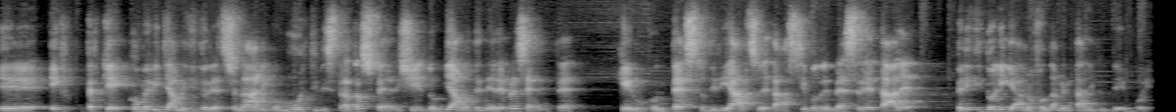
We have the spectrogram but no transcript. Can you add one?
e, e perché come evitiamo i titoli azionari con multipli stratosferici, dobbiamo tenere presente che in un contesto di rialzo dei tassi potrebbe essere letale per i titoli che hanno fondamentali più deboli.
